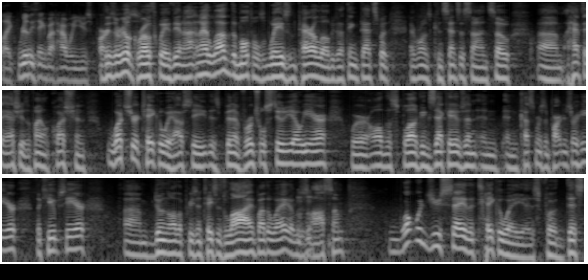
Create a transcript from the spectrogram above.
like really think about how we use partners. There's a real growth wave there, and I, and I love the multiple waves in parallel because I think that's what everyone's consensus on. So um, I have to ask you the final question, what's your takeaway? Obviously, there's been a virtual studio here where all the Splunk executives and, and, and customers and partners are here, the cube's here, um, doing all the presentations live, by the way, it was Mm-hmm. awesome. What would you say the takeaway is for this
